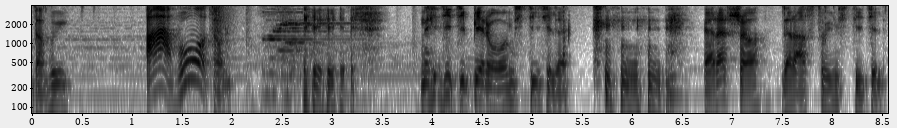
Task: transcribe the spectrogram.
Да вы... А, вот он! Найдите первого Мстителя. Хорошо. Здравствуй, Мститель.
